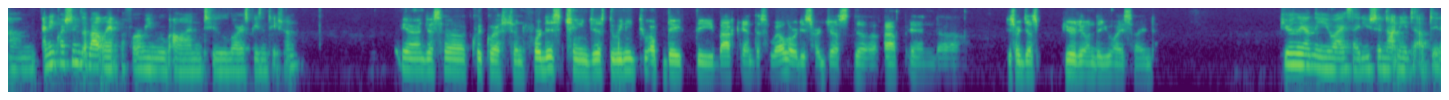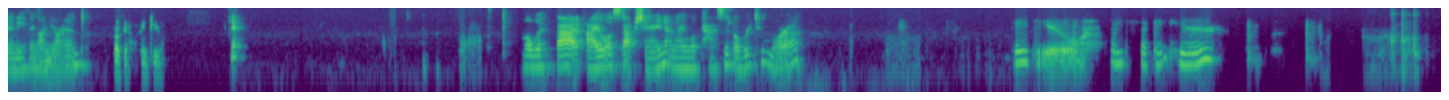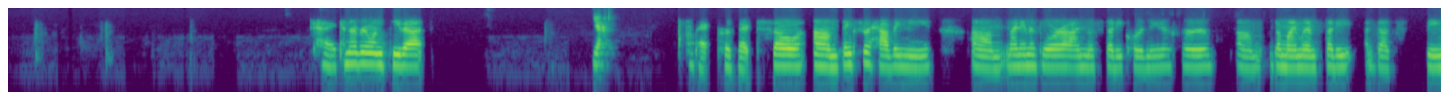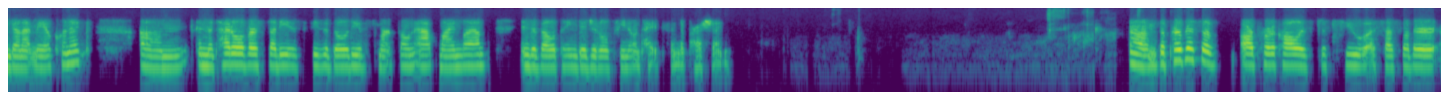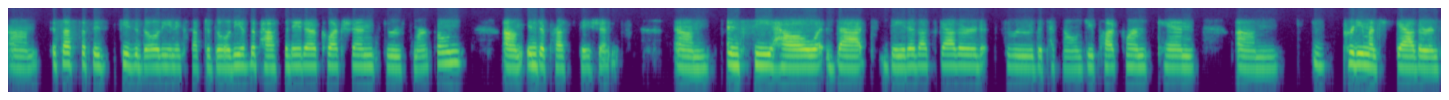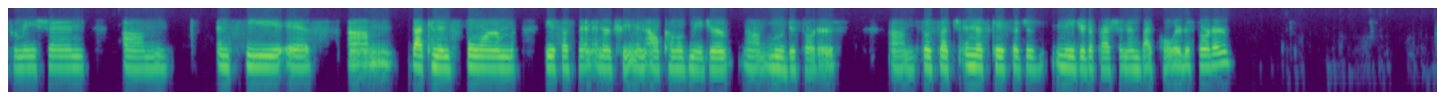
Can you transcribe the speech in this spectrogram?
Um, any questions about LAMP before we move on to Laura's presentation? Yeah, just a quick question. For these changes, do we need to update the back end as well, or these are just the app and uh, these are just purely on the UI side? Purely on the UI side, you should not need to update anything on your end. Okay, thank you. Yeah. Well, with that, I will stop sharing and I will pass it over to Laura. Thank you. One second here. Okay, can everyone see that? Yeah. Okay, perfect. So um, thanks for having me. Um, my name is Laura. I'm the study coordinator for um, the MindLAMP study that's being done at Mayo Clinic. Um, and the title of our study is Feasibility of Smartphone App MindLAMP in Developing Digital Phenotypes in Depression. Um, the purpose of our protocol is just to assess whether um, assess the feasibility and acceptability of the passive data collection through smartphones um, in depressed patients um, and see how that data that's gathered through the technology platforms can um, pretty much gather information um, and see if um, that can inform the assessment and or treatment outcome of major um, mood disorders. Um, so such, in this case, such as major depression and bipolar disorder.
